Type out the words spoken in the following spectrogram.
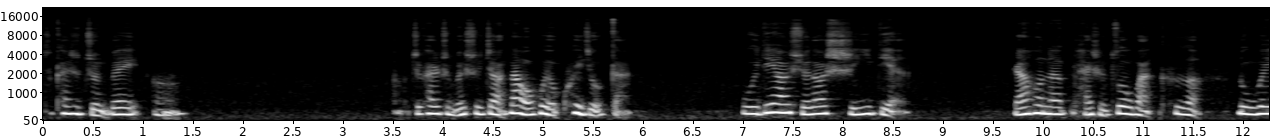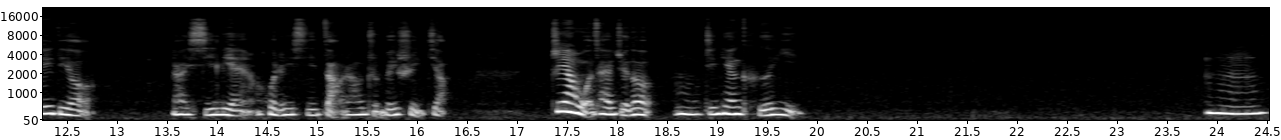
就开始准备，嗯，就开始准备睡觉，那我会有愧疚感。我一定要学到十一点，然后呢，开始做晚课，录 video。然后洗脸或者是洗澡，然后准备睡觉，这样我才觉得，嗯，今天可以。嗯，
